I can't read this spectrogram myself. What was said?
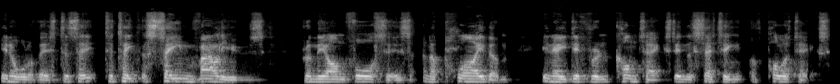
in all of this. To say to take the same values from the armed forces and apply them in a different context in the setting of politics.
